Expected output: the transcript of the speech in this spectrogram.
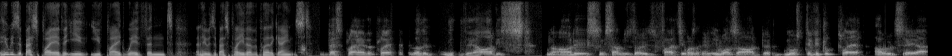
Who was the best player that you you've played with, and and who was the best player you've ever played against? Best player I ever played. Well, the, the hardest, not hardest, it sounds as though he's fighting, It wasn't it? Was hard, but most difficult player I would say I,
